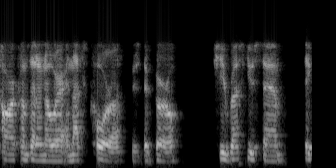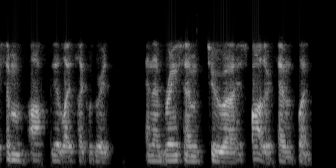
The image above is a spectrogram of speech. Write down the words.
car comes out of nowhere, and that's Quorra, who's the girl. She rescues Sam, takes him off the light cycle grid, and then brings him to uh, his father, Kevin Flynn,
